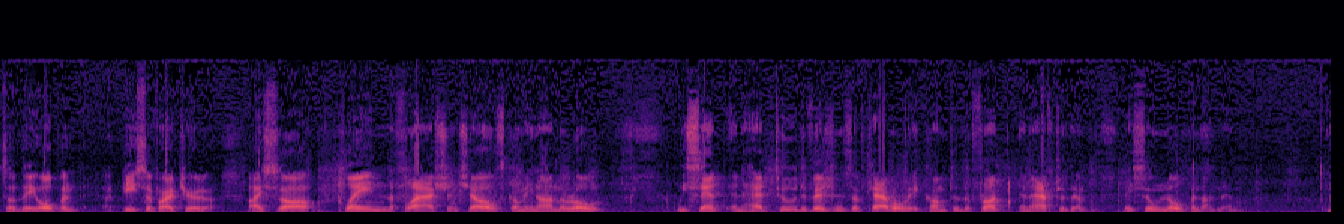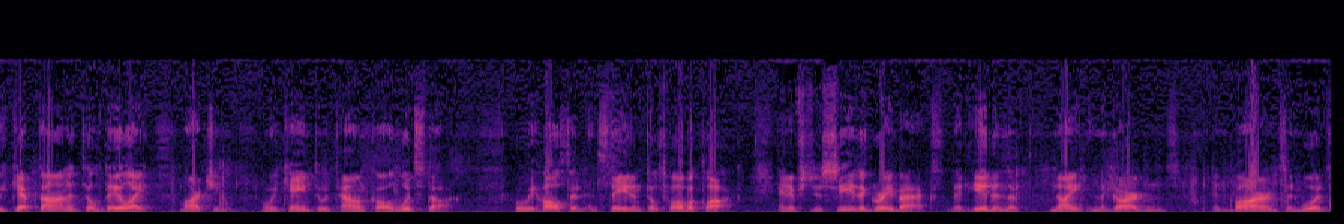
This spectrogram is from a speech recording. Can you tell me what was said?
so they opened a piece of artillery. I saw plain the flash and shells coming on the road. We sent and had two divisions of cavalry come to the front and after them. They soon opened on them. We kept on until daylight marching, when we came to a town called Woodstock, where we halted and stayed until 12 o'clock. And if you see the graybacks that hid in the night in the gardens and barns and woods,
